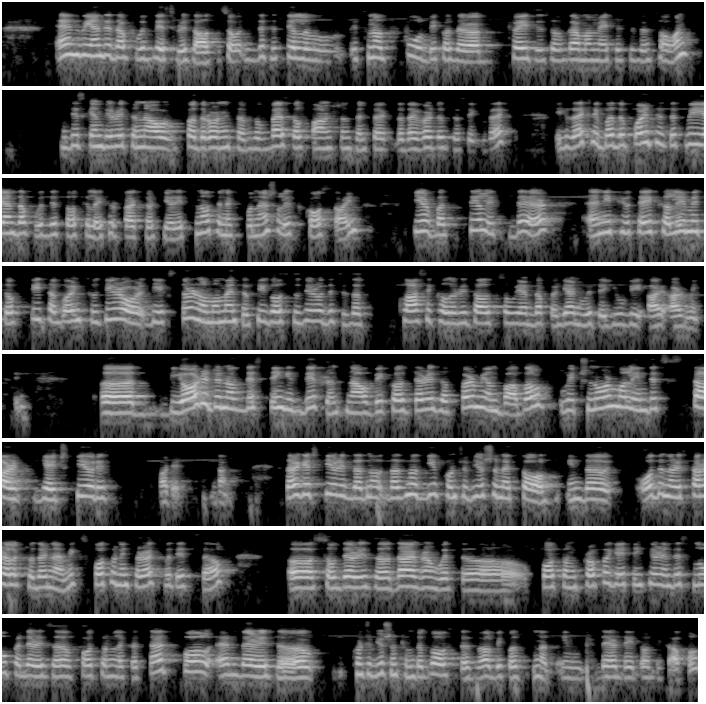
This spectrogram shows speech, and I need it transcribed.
and we ended up with this result. So this is still, it's not full because there are traces of gamma matrices and so on. This can be written now further on in terms of Bessel functions and check the divergence is exact, exactly. But the point is that we end up with this oscillator factor here. It's not an exponential, it's cosine here, but still it's there. And if you take a limit of theta going to zero, or the external momentum, p goes to zero, this is a classical result. So we end up again with the UV IR mixing. Uh, the origin of this thing is different now because there is a fermion bubble, which normally in this star gauge theory, okay, done. Star gauge theory does not, does not give contribution at all. In the ordinary star electrodynamics, photon interacts with itself. Uh, so there is a diagram with a photon propagating here in this loop, and there is a photon like a tadpole, and there is a contribution from the ghost as well, because not in there they don't decouple.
